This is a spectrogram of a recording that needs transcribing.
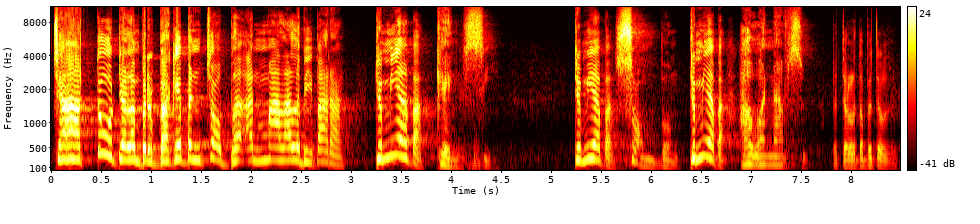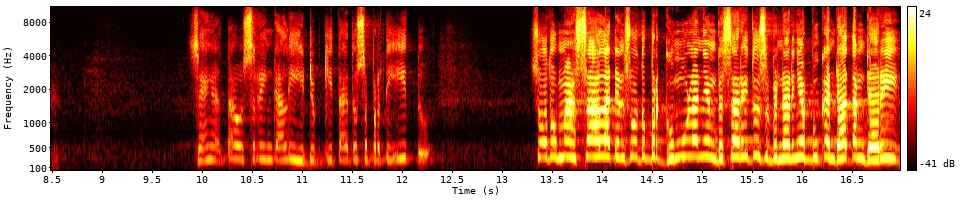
jatuh dalam berbagai pencobaan malah lebih parah. Demi apa? Gengsi. Demi apa? Sombong. Demi apa? Hawa nafsu. Betul atau betul? Saya nggak tahu sering kali hidup kita itu seperti itu. Suatu masalah dan suatu pergumulan yang besar itu sebenarnya bukan datang dari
